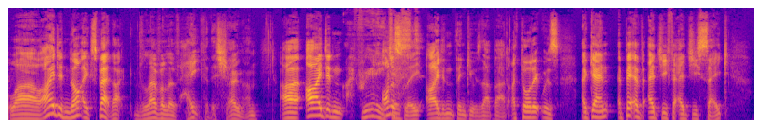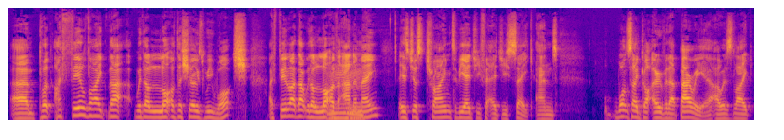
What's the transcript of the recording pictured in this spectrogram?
wow, I did not expect that level of hate for this show, man. Uh, I didn't. I really Honestly, just- I didn't think it was that bad. I thought it was again a bit of edgy for edgy's sake. Um, but I feel like that with a lot of the shows we watch, I feel like that with a lot of anime is just trying to be edgy for edgy's sake. And once I got over that barrier, I was like,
